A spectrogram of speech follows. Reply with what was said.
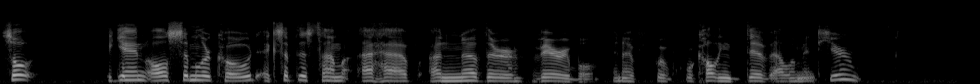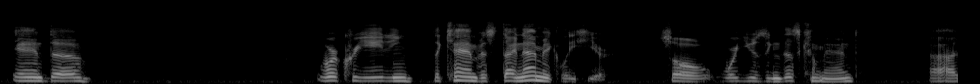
So again, all similar code, except this time I have another variable and we're calling div element here. And uh, we're creating the canvas dynamically here. So we're using this command, uh,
